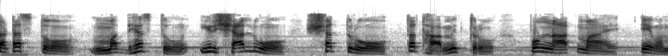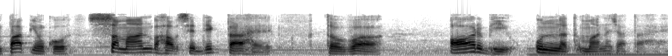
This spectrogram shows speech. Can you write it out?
तटस्थों, मध्यस्थों ईर्षालुओं शत्रुओं तथा मित्रों, पुण्यात्माएँ एवं पापियों को समान भाव से दिखता है तो वह और भी उन्नत माना जाता है।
